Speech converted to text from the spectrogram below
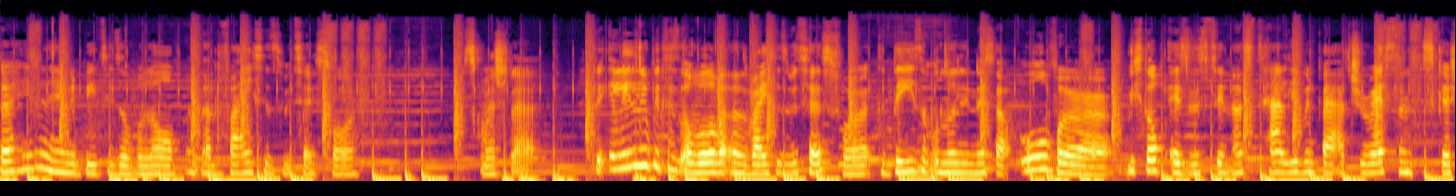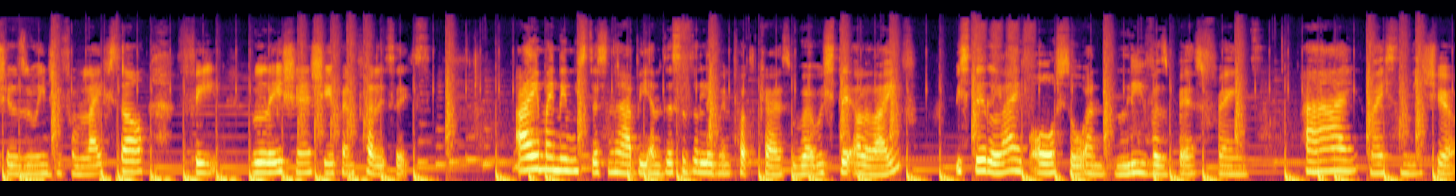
The hidden iniquities of love and advices we test for. Scratch that. The iniquities of love and advices we test for. The days of loneliness are over. We stop existing and start living by addressing discussions ranging from lifestyle, faith, relationship, and politics. Hi, my name is Justin Happy, and this is the Live•In Podcast where we stay alive, we stay alive also, and live as best friends. Hi, nice to meet you.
